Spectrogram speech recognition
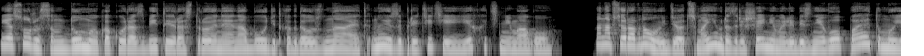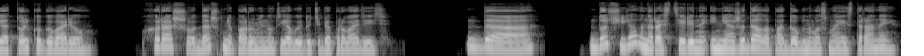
Я с ужасом думаю, какой разбитой и расстроенной она будет, когда узнает, но и запретить ей ехать не могу. Она все равно уйдет, с моим разрешением или без него, поэтому я только говорю. «Хорошо, дашь мне пару минут, я выйду тебя проводить?» «Да». Дочь явно растеряна и не ожидала подобного с моей стороны.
